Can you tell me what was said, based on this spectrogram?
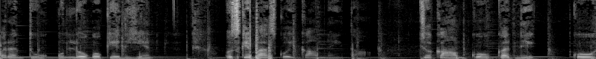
परंतु उन लोगों के लिए उसके पास कोई काम नहीं था, जो काम को करने को,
